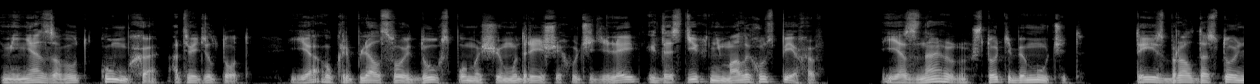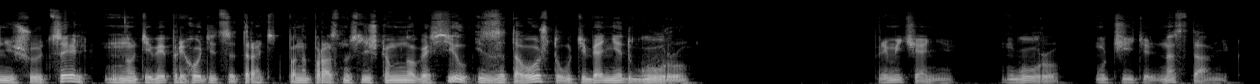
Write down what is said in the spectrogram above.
«Меня зовут Кумбха», – ответил тот я укреплял свой дух с помощью мудрейших учителей и достиг немалых успехов. Я знаю, что тебя мучит. Ты избрал достойнейшую цель, но тебе приходится тратить понапрасну слишком много сил из-за того, что у тебя нет гуру. Примечание. Гуру. Учитель, наставник.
